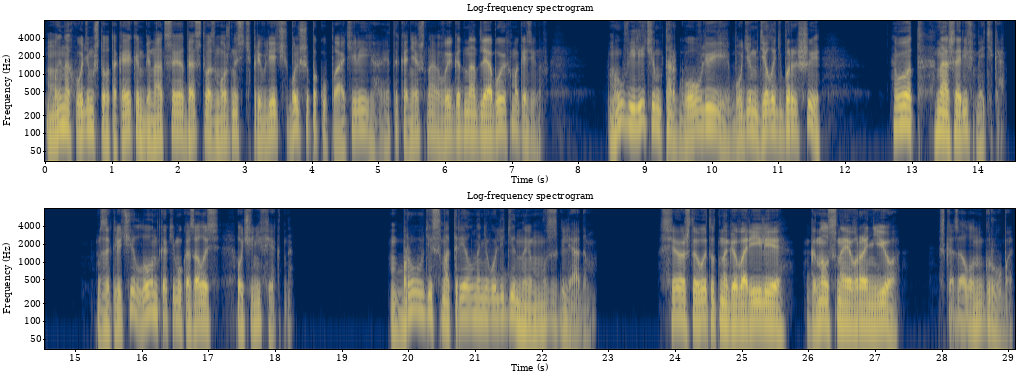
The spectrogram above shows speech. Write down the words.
Мы находим, что такая комбинация даст возможность привлечь больше покупателей, а это, конечно, выгодно для обоих магазинов. Мы увеличим торговлю и будем делать барыши. Вот наша арифметика». Заключил он, как ему казалось, очень эффектно. Броуди смотрел на него ледяным взглядом. «Все, что вы тут наговорили, гнусное вранье», — сказал он грубо.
